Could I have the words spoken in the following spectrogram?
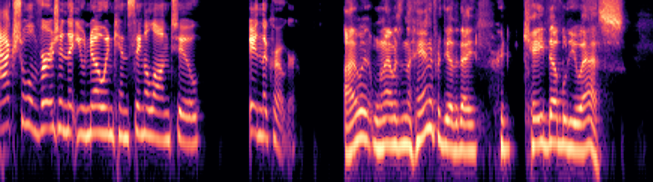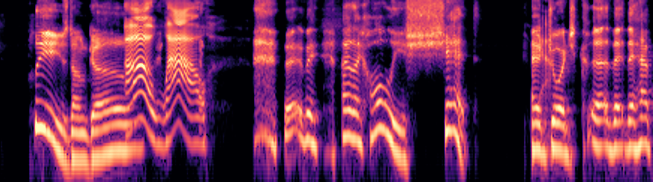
actual version that you know and can sing along to in the Kroger. I was when I was in the Hannaford the other day. Heard KWS. Please don't go. Oh wow. they, they- I was like, holy shit. And Yeah. George, uh, they, they have,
